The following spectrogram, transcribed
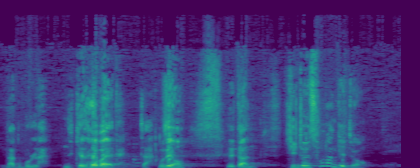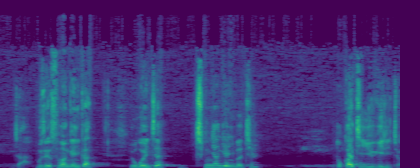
나도 몰라. 계산해봐야 돼. 자, 보세요. 일단, 기준점이 21개죠. 자, 보세요. 21개니까, 요거 이제, 측량 기한이 며칠? 똑같이 6일이죠.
